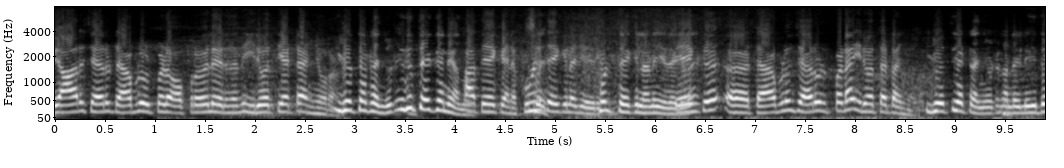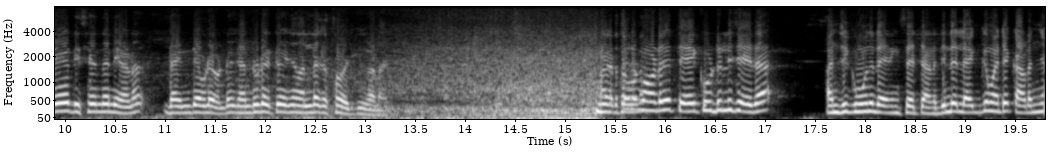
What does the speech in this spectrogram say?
ഈ ആറ് ചെയർ ടേബിളും ഉൾപ്പെടെ ഓഫർ വില വരുന്നത് ഇരുപത്തിയെട്ട് അഞ്ഞൂറ് അഞ്ഞൂറ്. ഇത് തേക്ക് തന്നെയാണോ? ആ തേക്ക് തന്നെ. ഫുൾ തേക്കിലാണ് ചെയ്തത് ഫുൾ തേക്കിലാണ് ചെയ്തത് തേക്ക് ടേബിളും ചെയർ ഉൾപ്പെടെ ഇരുപത്തെട്ട് അഞ്ഞൂറ്. ഇരുപത്തിയെട്ട് അഞ്ഞൂറ്. കണ്ടില്ല ഇതേ ഡിസൈൻ തന്നെയാണ്. ഡൈനിങ് ടേബിൾ ഉണ്ട്. രണ്ടുകൂടെ ഇട്ട് കഴിഞ്ഞാൽ നല്ല രസമായിരിക്കും കാണാൻ. അടുത്ത മോഡൽ തേക്കൂട്ടിൽ ചെയ്ത അഞ്ചുക്ക് മൂന്ന് ഡൈനിങ് സെറ്റ് ആണ്. ഇതിന്റെ ലെഗ് മറ്റേ കടഞ്ഞ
